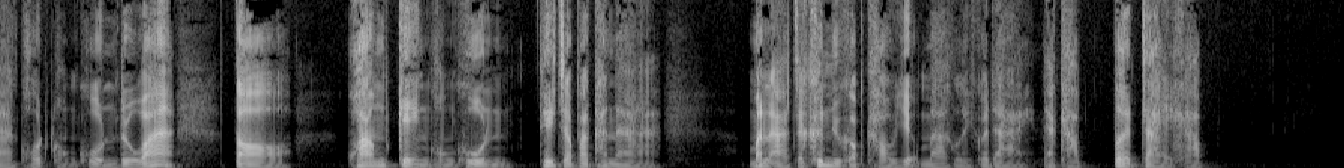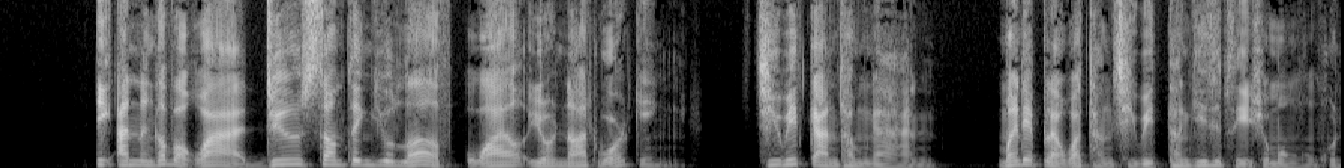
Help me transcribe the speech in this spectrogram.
นาคตของคุณ หรือว่าต่อความเก่งของคุณ ที่จะพัฒนา มันอาจจะขึ้นอยู่กับเขาเยอะมากเลยก็ได้นะครับ เปิดใจครับ อีกอันหนึ่งเขาบอกว่า do something you love while you're not working ชีวิตการทำงาน ไม่ได้แปลว่าทั้งชีวิตทั้ง 24 ชั่วโมงของคุณ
